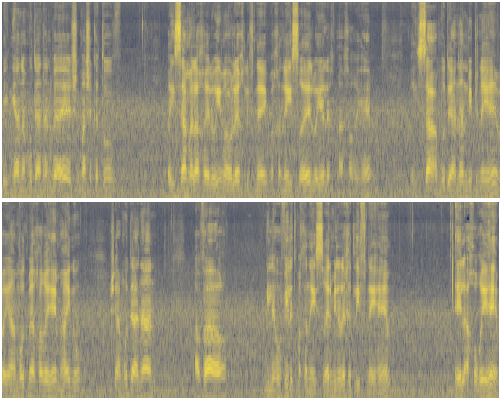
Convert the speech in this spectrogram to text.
בעניין עמוד הענן והאש מה שכתוב וישא מלאך האלוהים ההולך לפני מחנה ישראל וילך מאחריהם וישא עמוד הענן מפניהם ויעמוד מאחריהם היינו שעמוד הענן עבר מלהוביל את מחנה ישראל, מללכת לפניהם, אל אחוריהם.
